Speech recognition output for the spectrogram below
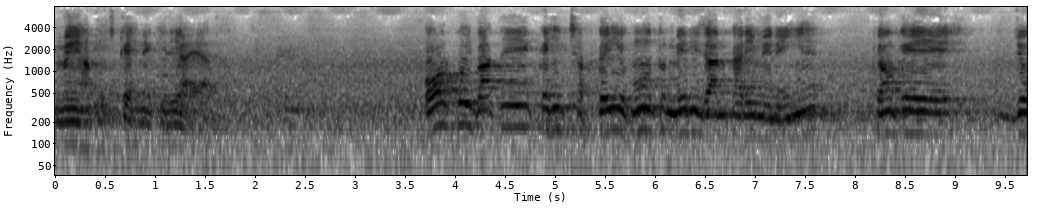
मैं यहाँ कुछ कहने के लिए आया था। और कोई बातें कहीं छप गई हों तो मेरी जानकारी में नहीं है, क्योंकि जो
